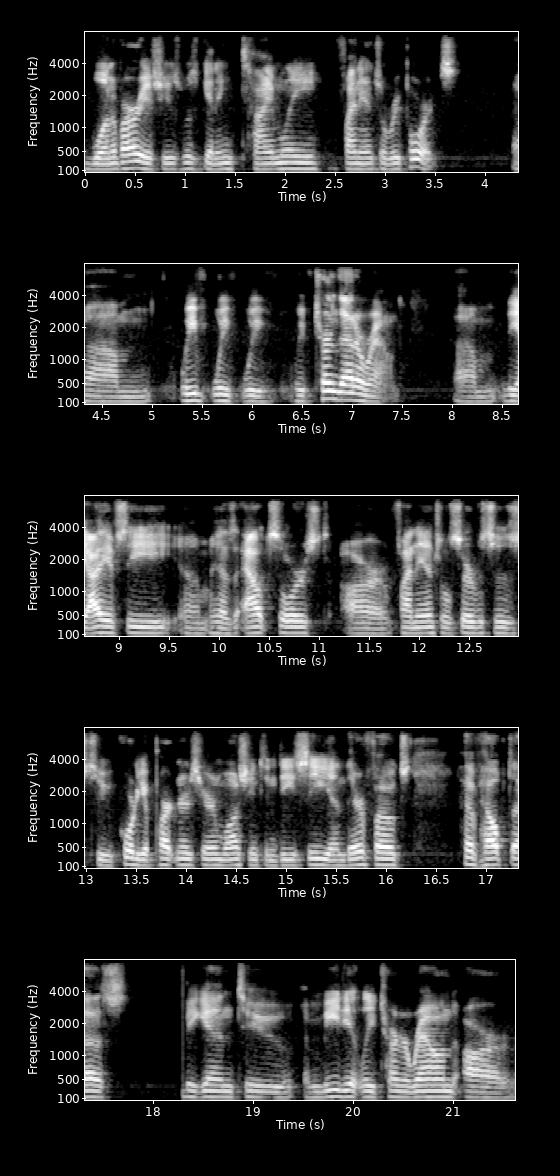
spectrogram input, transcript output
one of our issues was getting timely financial reports. Um, we've we've we've we've turned that around. Um, the IAFC um, has outsourced our financial services to Cordia Partners here in Washington, D.C., and their folks have helped us begin to immediately turn around our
